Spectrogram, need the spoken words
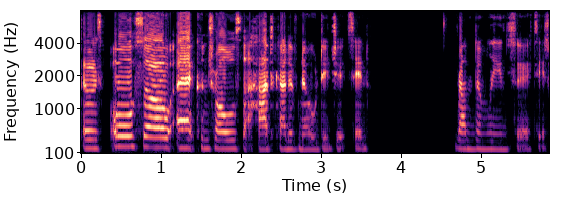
there was also uh, controls that had kind of no digits in, randomly inserted.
